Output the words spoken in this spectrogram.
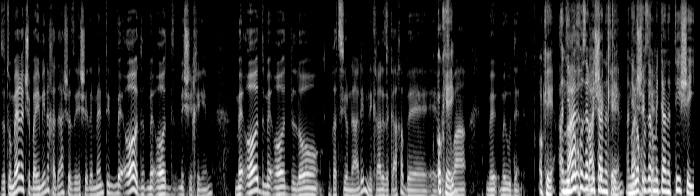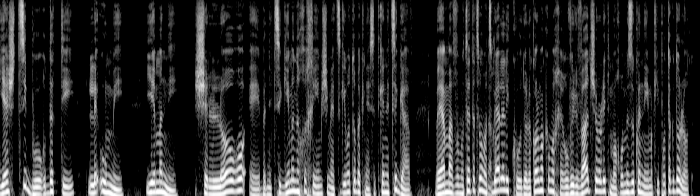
זאת אומרת שבימין החדש הזה יש אלמנטים מאוד מאוד משיחיים, מאוד מאוד לא רציונליים, נקרא לזה ככה, ב- אוקיי. בצורה מ- מעודנת. אוקיי, אבל אני לא חוזר מטענתי. שכן, אני לא חוזר שכן- מטענתי שיש ציבור דתי, לאומי, ימני, שלא רואה בנציגים הנוכחיים שמייצגים אותו בכנסת כנציגיו, והיה מ- ומוצא את עצמו מצביע נכון. לליכוד או לכל מקום אחר, ובלבד שלא לתמוך במזוקנים, הכיפות הגדולות,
